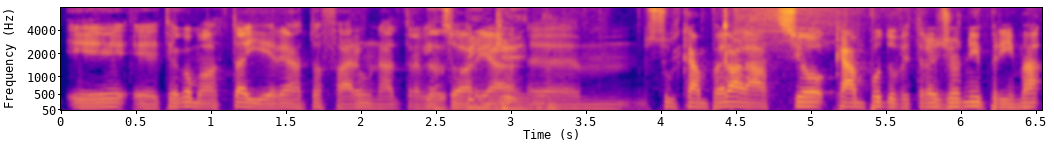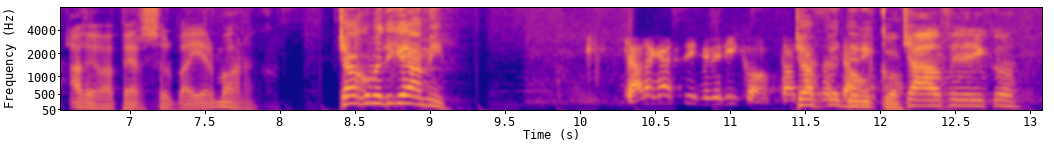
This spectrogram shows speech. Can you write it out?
e eh, Tiago Motta ieri è andato a fare un'altra vittoria ehm, sul campo della Lazio campo dove tre giorni prima aveva perso il Bayern Monaco Ciao, come ti chiami? Ciao ragazzi, Federico. Ciao, Ciao, Federico. ciao Federico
